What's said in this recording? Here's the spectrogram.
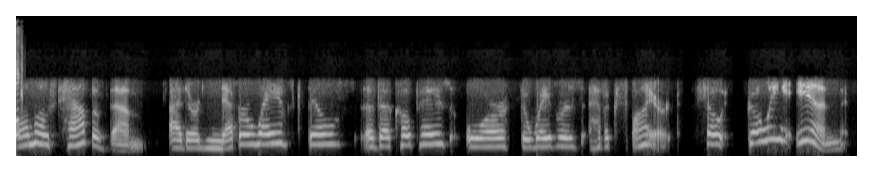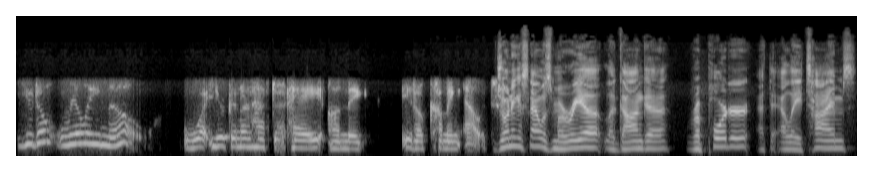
Almost half of them either never waived bills, uh, the copays, or the waivers have expired. So going in, you don't really know what you're going to have to pay on the you know coming out. Joining us now is Maria La Ganga, reporter at the LA Times.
